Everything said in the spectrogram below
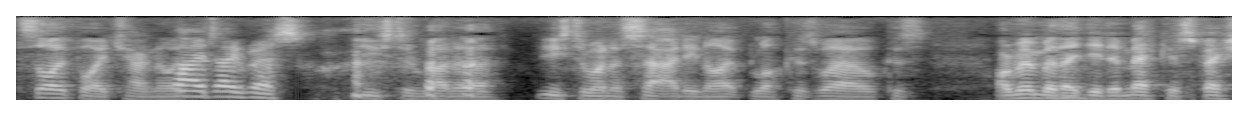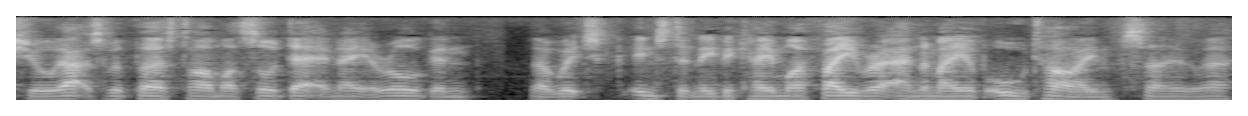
Sci-Fi Channel But I digress. used to run a used to run a Saturday night block as well because I remember they did a Mecha special. That was the first time I saw Detonator Orgun, uh, which instantly became my favourite anime of all time. So,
